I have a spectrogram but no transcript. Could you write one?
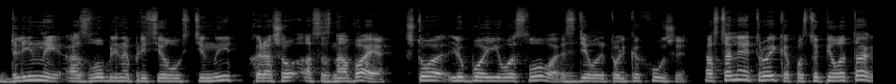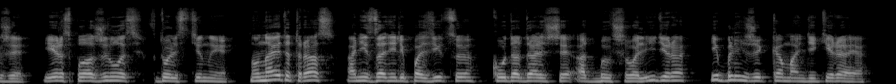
Длинный озлобленно присел у стены, хорошо осознавая, что любое его слово сделает только хуже. Остальная тройка поступила так же и расположилась вдоль стены, но на этот раз они заняли позицию куда дальше от бывшего лидера и ближе к команде Кирая.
